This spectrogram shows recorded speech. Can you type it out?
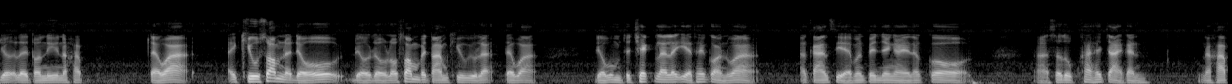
เยอะเลยตอนนี้นะครับ แต่ว่าไอคิวซ่อมเนี่ยเดี๋ยวเดี๋ยวเดี๋ยวเราซ่อมไปตามคิวอยู่แล้ว แต่ว่า เดี๋ยวผมจะเช็ครายละเอียดให้ก่อนว่าอาการเสียมันเป็นยังไง แล้วก็สรุปค่าใช้จ่ายกันนะครับ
